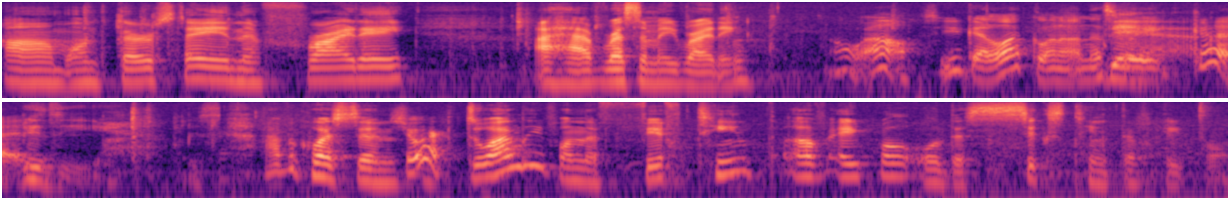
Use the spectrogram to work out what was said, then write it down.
um, on Thursday, and then Friday, I have resume writing. Oh wow. So you got a lot going on this week. Good. Busy. I have a question. Sure. Do I leave on the 15th of April or the 16th of April?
